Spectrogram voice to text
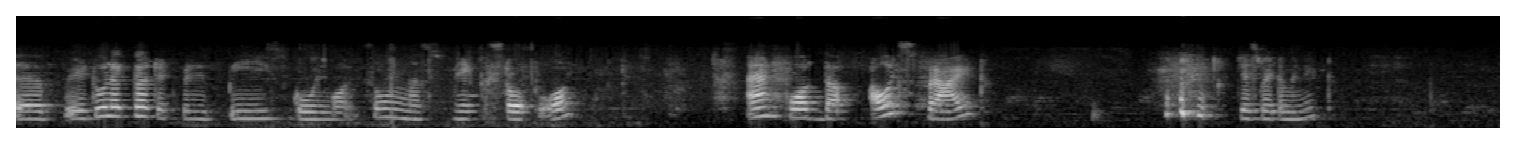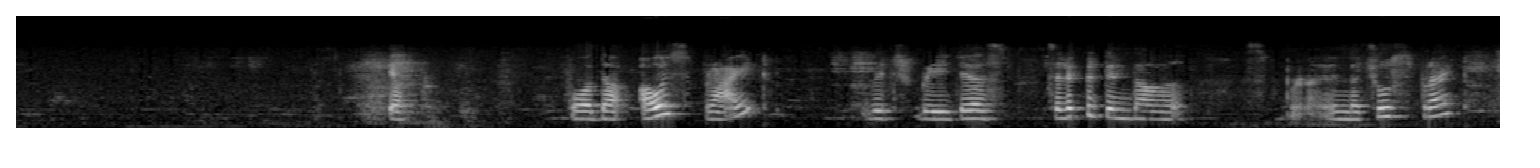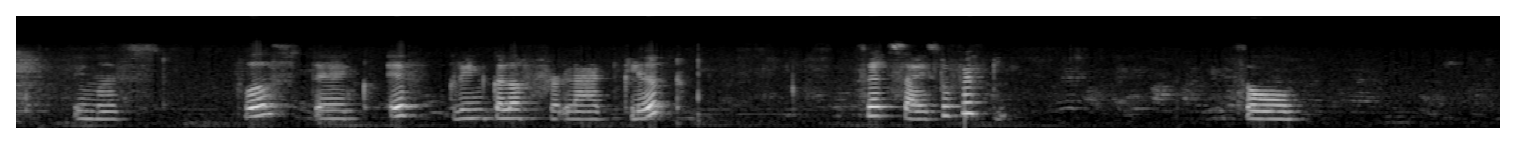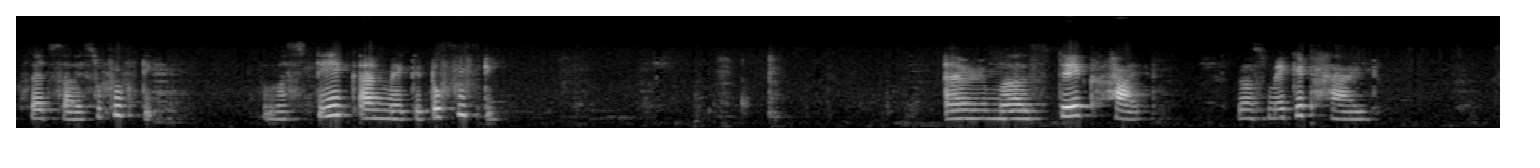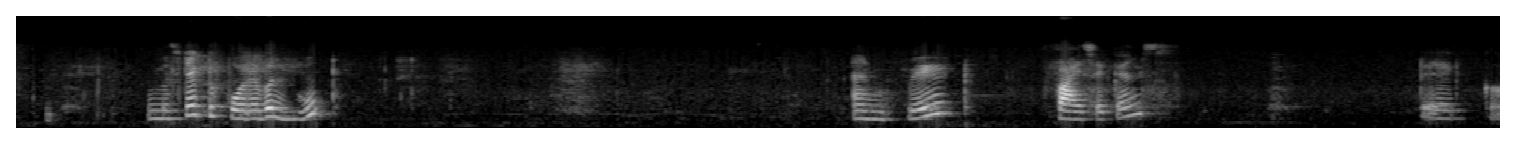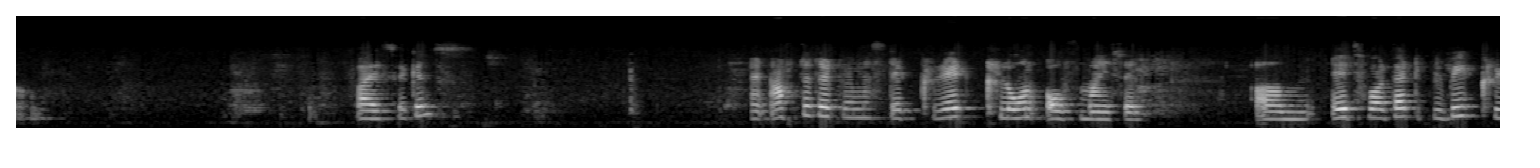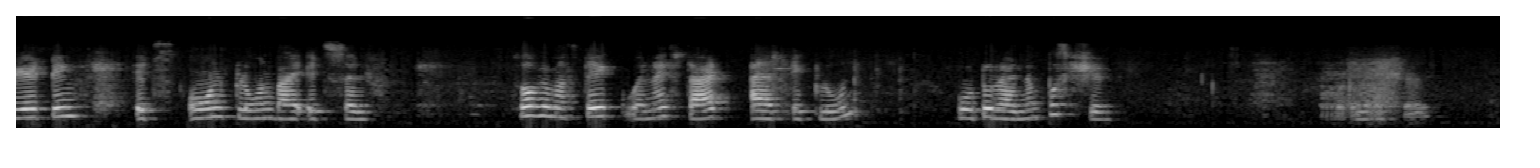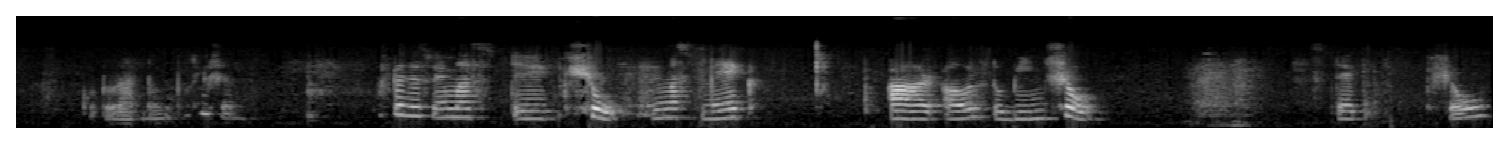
if we do like that it will be going on. So we must make stopper. And for the owl sprite just wait a minute yep for the owl sprite which we just selected in the in the choose sprite we must first take if green color flag clicked set size to 50 so set size to 50 we must take and make it to 50 and we must take height we must make it hide we must take the forever loop. And wait 5 seconds. Take um, 5 seconds. And after that we must take create clone of myself. Um, it's for that it will be creating its own clone by itself. So we must take when I start as a clone go to random position. Go to random position after this we must take show. We must make our owl to be in show. Take show.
